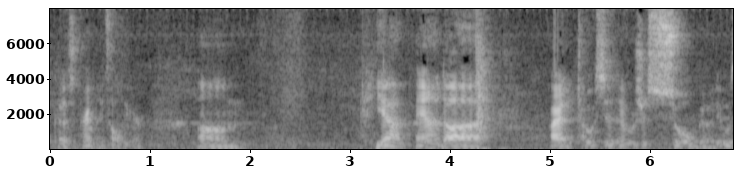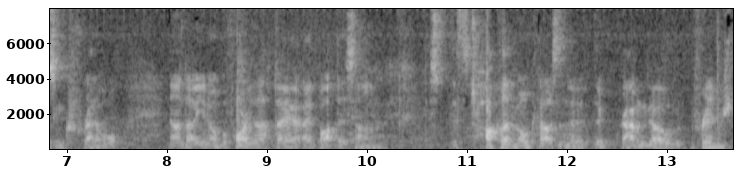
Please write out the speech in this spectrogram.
because apparently it's healthier. Um, yeah, and uh, I had it toasted and it was just so good. It was incredible. And uh, you know, before I left, I, I bought this um this, this chocolate milk that was in the, the grab and go fringe.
